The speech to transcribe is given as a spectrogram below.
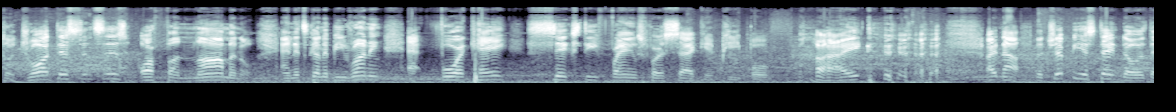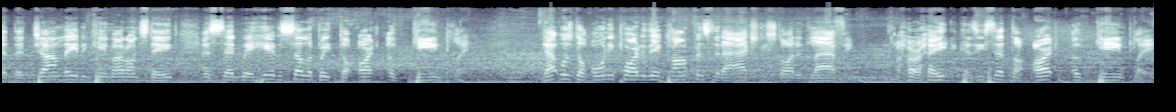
The draw distances are phenomenal. And it's going to be running at 4K 60 frames per second, people. Alright? Alright, now, the trippiest thing, though, is that the John Layden came out on stage and said, We're here to celebrate the art of gameplay. That was the only part of their conference that I actually started laughing. All right, because he said the art of gameplay.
